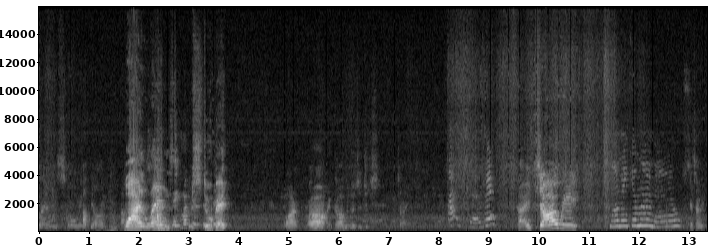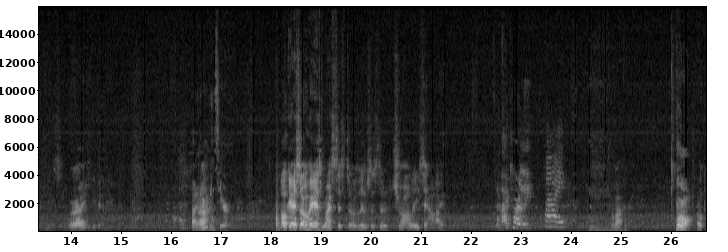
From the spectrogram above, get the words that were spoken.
lens or. I'll be on the. Why lens? Take 'em up You're stupid. Alright my god, my nose itches. Sorry. Hi, sorry. Mommy, get my nails. It's sorry. Right here. Fine, Ah. you can see her. Okay, so here's my sister, little sister, Charlie. Say hi. Say hi, Charlie. Hi. Goodbye. Boom. Okay.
